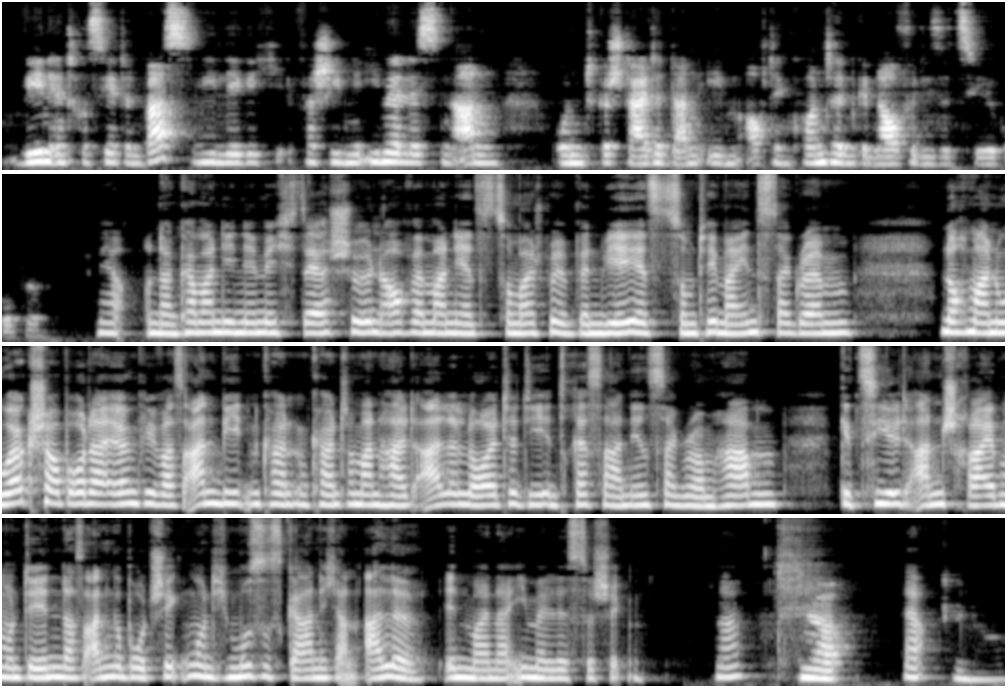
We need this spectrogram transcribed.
wen interessiert denn was, wie lege ich verschiedene E-Mail-Listen an und gestaltet dann eben auch den Content genau für diese Zielgruppe. Ja, und dann kann man die nämlich sehr schön, auch wenn man jetzt zum Beispiel, wenn wir jetzt zum Thema Instagram nochmal einen Workshop oder irgendwie was anbieten könnten, könnte man halt alle Leute, die Interesse an Instagram haben, gezielt anschreiben und denen das Angebot schicken und ich muss es gar nicht an alle in meiner E-Mail-Liste schicken. Ne? Ja. Ja. Genau.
